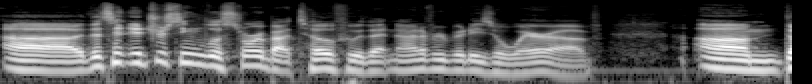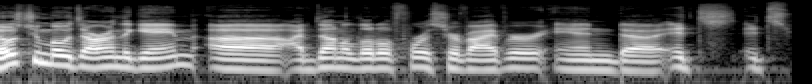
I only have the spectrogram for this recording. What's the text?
Uh, that's an interesting little story about Tofu that not everybody's aware of. Um, those two modes are in the game. Uh, I've done a little for Survivor, and uh, it's it's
